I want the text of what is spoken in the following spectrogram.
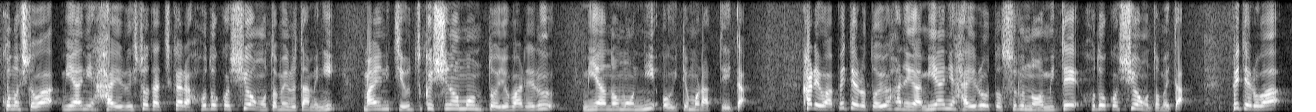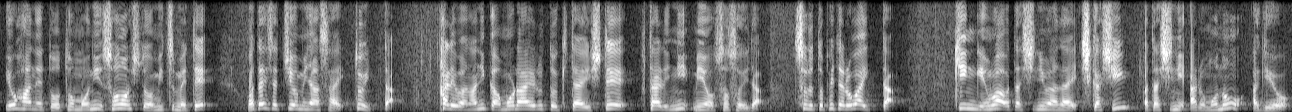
この人は宮に入る人たちから施しを求めるために毎日美しの門と呼ばれる宮の門に置いてもらっていた。彼はペテロとヨハネが宮に入ろうとするのを見て施しを求めた。ペテロはヨハネと共にその人を見つめて私たちを見なさいと言った。彼は何かもらえると期待して2人に目を注いだ。するとペテロは言った。金銀は私にはない。しかし私にあるものをあげよ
